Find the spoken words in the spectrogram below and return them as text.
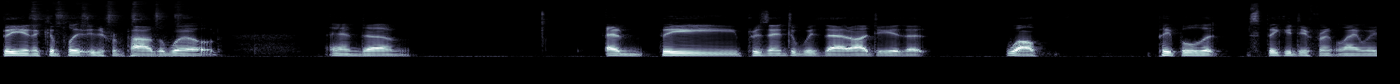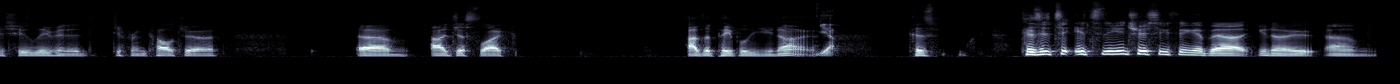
be in a completely different part of the world, and um, and be presented with that idea that, well, people that speak a different language who live in a different culture, um, are just like other people you know Yeah, because because it's it's the interesting thing about you know um,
